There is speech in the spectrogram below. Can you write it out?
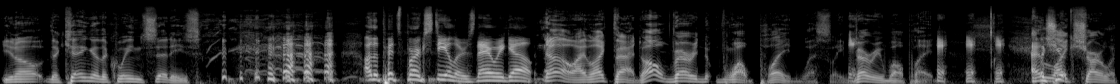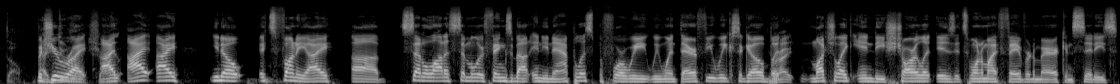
You know, the king of the Queen Cities. Are oh, the Pittsburgh Steelers? There we go. no, I like that. Oh, very well played, Wesley. Very well played. I But like Charlotte, though. But I you're do like right. I, I, I, you know, it's funny. I uh, said a lot of similar things about Indianapolis before we we went there a few weeks ago. But Right. much like Indy, Charlotte is it's one of my favorite American cities.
